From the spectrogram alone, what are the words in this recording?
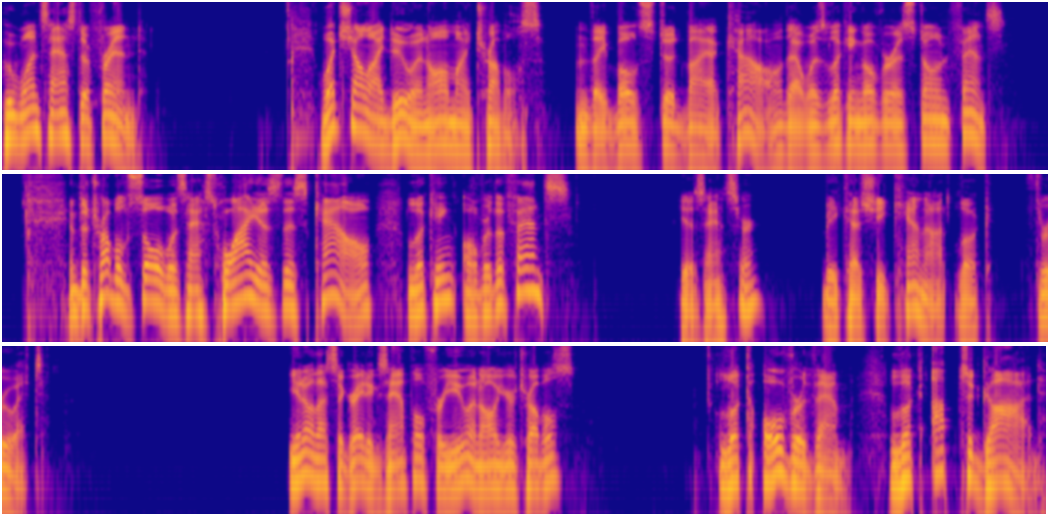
who once asked a friend, What shall I do in all my troubles? They both stood by a cow that was looking over a stone fence. And the troubled soul was asked, Why is this cow looking over the fence? His answer, Because she cannot look through it. You know, that's a great example for you and all your troubles. Look over them, look up to God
